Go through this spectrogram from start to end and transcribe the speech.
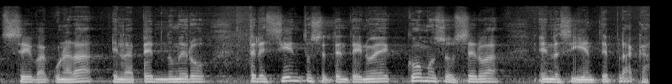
se, vacunará en la PEP número 379 como se observa en la siguiente placa.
